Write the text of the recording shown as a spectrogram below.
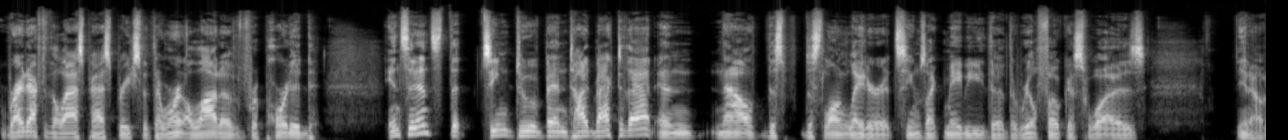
right after the LastPass breach that there weren't a lot of reported incidents that seemed to have been tied back to that and now this this long later it seems like maybe the the real focus was you know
